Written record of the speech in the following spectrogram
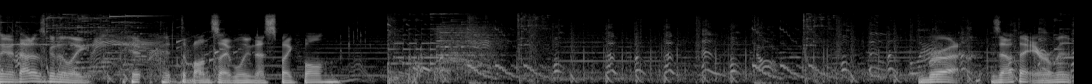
I I thought it was gonna like hit hit the bonsai balloon, that spike ball. Bruh, is that what that arrow meant?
